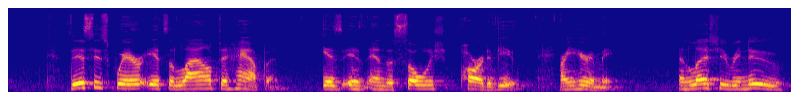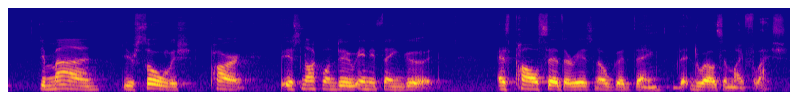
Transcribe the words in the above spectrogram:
This is where it's allowed to happen, is, in the soulish part of you. Are you hearing me? Unless you renew your mind, your soulish part, it's not going to do anything good. As Paul said, there is no good thing that dwells in my flesh.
